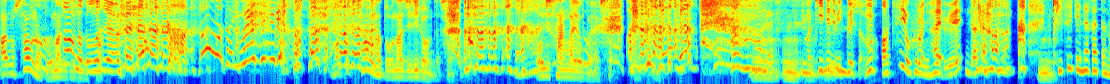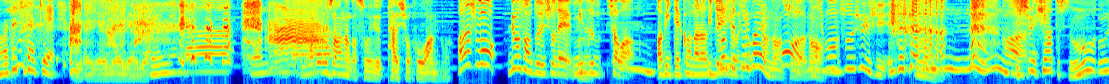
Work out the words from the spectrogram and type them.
あのサウナと同じサウナと同じだよ。かそうだ言われて全くサウナと同じ理論ですねおじさんがよくやるは。い今聞いててびっくりした。ん？熱いお風呂に入る？えみたいな。うん。気づいてなかったの私だけ。あいやいやいやいやいや。天然だ。中野さんはなんかそういう対処法あんの？私もりょうさんと一緒で水シャワー浴びて必ず一番手っ出るように。取り早いよなそれはなはい一番涼しいし。一瞬ヒヤッとして「おおこの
